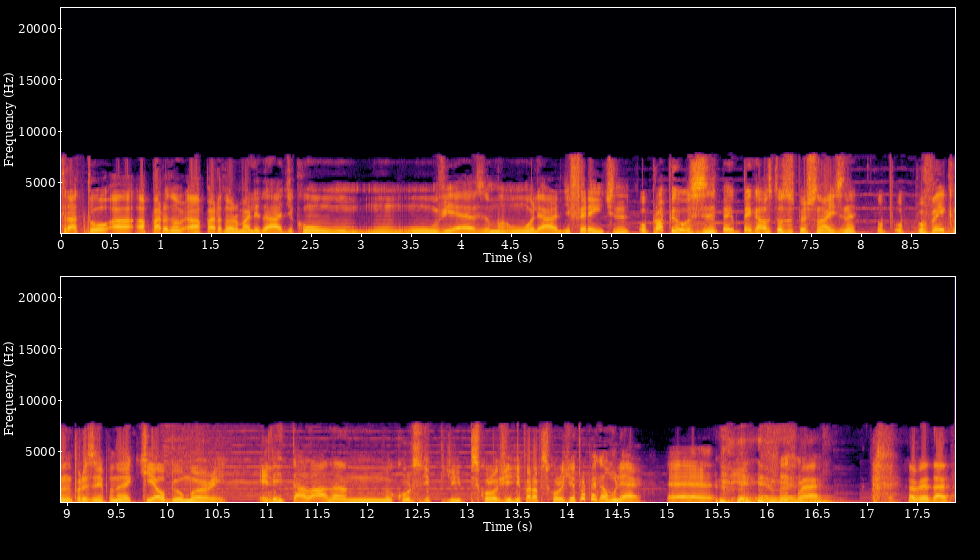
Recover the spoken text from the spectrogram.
tratou a, a, a paranormalidade com um, um, um viés, uma, um olhar diferente, né? O próprio, se você pegar os todos os personagens, né? O, o, o Wakeman, por exemplo, né? Que é o Bill Murray. Ele tá lá na, no curso de, de, psicologia, de parapsicologia, pra pegar mulher. É. é verdade. É, é verdade.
